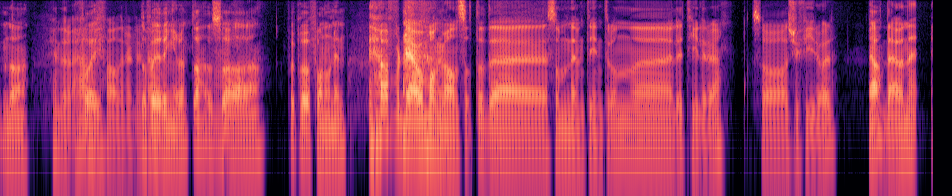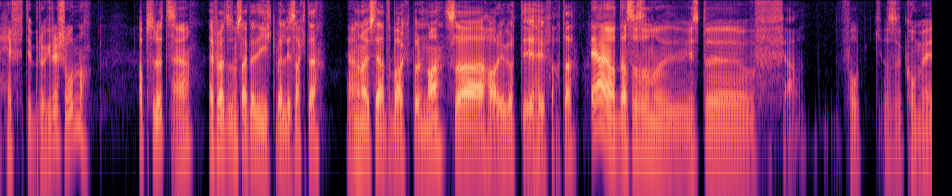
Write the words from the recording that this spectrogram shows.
men da, Får jeg- da får jeg ringe rundt, da, og så får jeg prøve å få noen inn. Ja, for det er jo mange ansatte, det, som nevnt i introen, eh, eller tidligere. Så 24 år. Ja. Det er jo en heftig progresjon, da. Absolutt. Ja. Jeg følte som sagt at det gikk veldig sakte. Ja. Men når jeg ser tilbake på det nå, så har det jo gått i høy fart her. Ja, ja, det altså sånn hvis du ja, Folk altså, kommer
